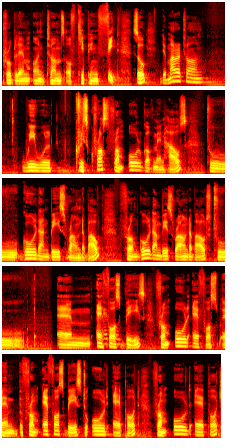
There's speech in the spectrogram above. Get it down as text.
problem in terms of keeping fit. So, the marathon, we will crisscross from Old Government House to Golden Base Roundabout, from Golden Base Roundabout to um, Air Force Base, from old Air Force, um, from Air Force Base to Old Airport, from Old Airport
